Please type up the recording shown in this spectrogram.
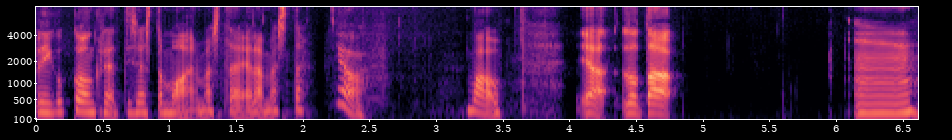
niin kuin konkreettisesta maailmasta ja elämästä. Joo. Vau. Ja tota, mm,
